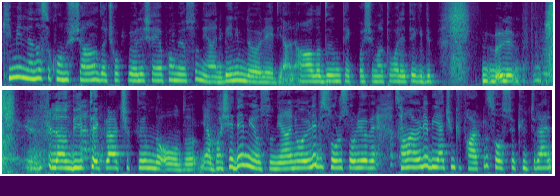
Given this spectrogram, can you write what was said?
kiminle nasıl konuşacağını da çok böyle şey yapamıyorsun yani. Benim de öyleydi yani. Ağladığım tek başıma tuvalete gidip böyle falan deyip tekrar çıktığım da oldu. Ya baş edemiyorsun yani öyle bir soru soruyor ve sana öyle bir ya çünkü farklı sosyokültürel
